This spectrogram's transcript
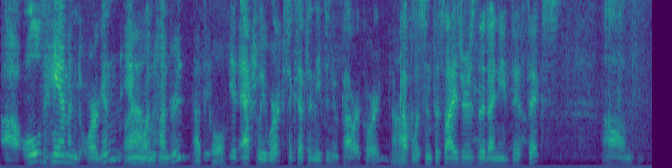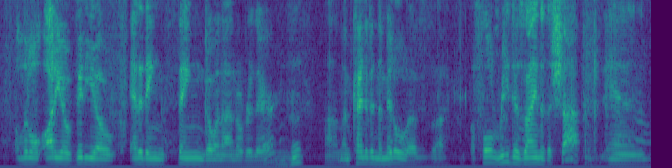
uh, old Hammond organ Wow. M100. That's cool. It, it actually works, except it needs a new power cord. Uh-huh. A couple of synthesizers that I need to fix. Um, a little audio video editing thing going on over there. Mm-hmm. Um, I'm kind of in the middle of uh, a full redesign of the shop, and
